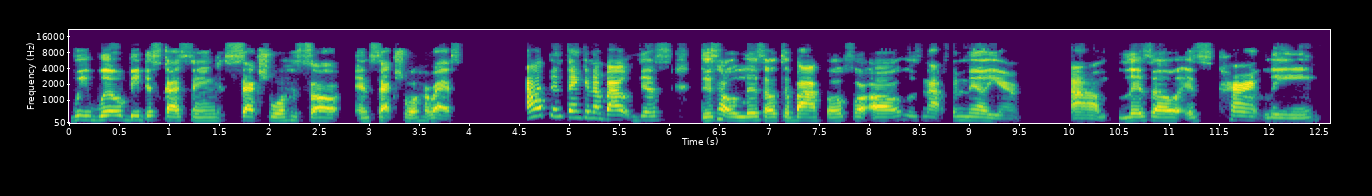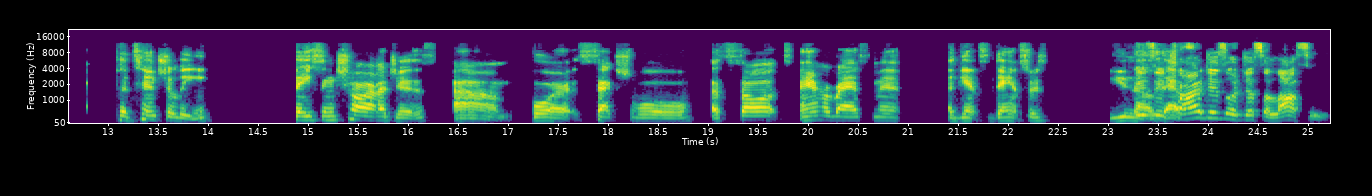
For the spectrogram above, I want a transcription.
we will be discussing sexual assault and sexual harassment. I've been thinking about this this whole Lizzo debacle. For all who's not familiar, um, Lizzo is currently potentially facing charges um, for sexual assault and harassment against dancers. You know, Is it that charges or just a lawsuit?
